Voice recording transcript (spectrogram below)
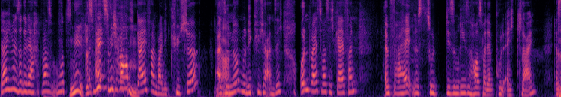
Da habe ich mir so gedacht, was, wozu? Nee, das willst du Einzige, nicht was haben. ich geil fand, war die Küche. Also ne, nur die Küche an sich. Und weißt du, was ich geil fand? Im Verhältnis zu diesem Riesenhaus war der Pool echt klein. Das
